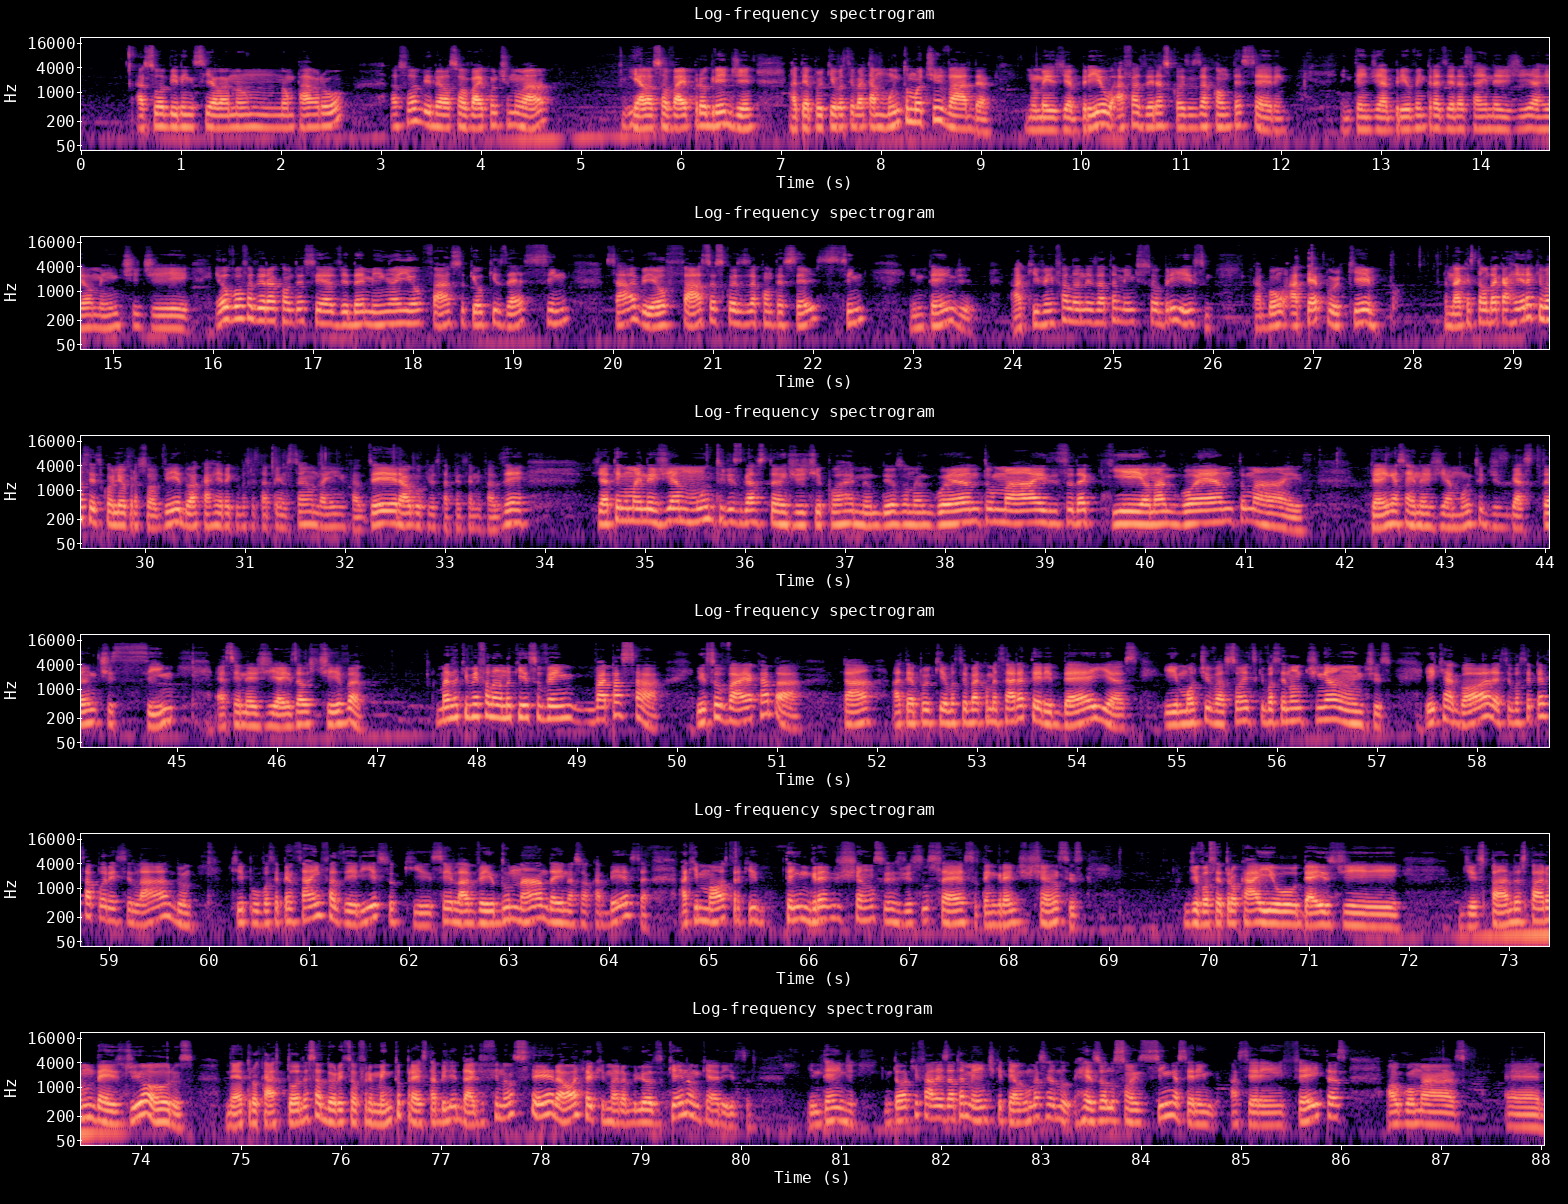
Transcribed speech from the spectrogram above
a sua vida em si ela não, não parou, a sua vida ela só vai continuar e ela só vai progredir, até porque você vai estar muito motivada no mês de abril a fazer as coisas acontecerem. Entende? Abril vem trazer essa energia realmente de eu vou fazer acontecer, a vida é minha e eu faço o que eu quiser sim sabe? Eu faço as coisas acontecer, sim, entende? Aqui vem falando exatamente sobre isso, tá bom? Até porque na questão da carreira que você escolheu para sua vida, ou a carreira que você está pensando em fazer, algo que você está pensando em fazer, já tem uma energia muito desgastante de tipo, ai meu Deus, eu não aguento mais isso daqui, eu não aguento mais. tem essa energia muito desgastante, sim, essa energia exaustiva, mas aqui vem falando que isso vem, vai passar, isso vai acabar tá? Até porque você vai começar a ter ideias e motivações que você não tinha antes. E que agora, se você pensar por esse lado, tipo, você pensar em fazer isso, que, sei lá, veio do nada aí na sua cabeça, aqui mostra que tem grandes chances de sucesso, tem grandes chances de você trocar aí o 10 de, de espadas para um 10 de ouros. Né, trocar toda essa dor e sofrimento para estabilidade financeira. Olha que maravilhoso. Quem não quer isso? Entende? Então aqui fala exatamente que tem algumas resoluções sim a serem, a serem feitas, algumas. É,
